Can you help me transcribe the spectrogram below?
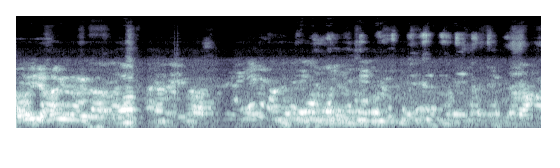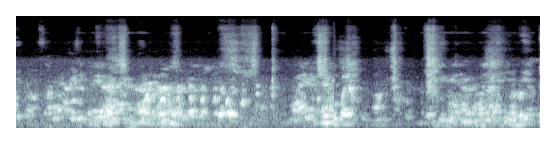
ਹੋਈ ਜੋ ਬੁਗਾ ਬੰਦ ਕਰਤੀ ਮੀਡੀਆ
